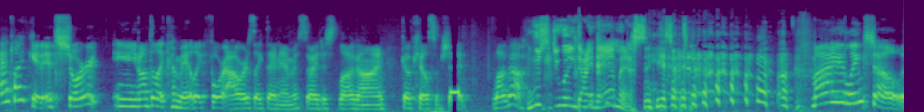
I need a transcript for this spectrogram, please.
I like it. It's short. You don't have to like commit like four hours like Dynamis. So I just log on, go kill some shit, log off. Who's doing Dynamis? My link shell.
